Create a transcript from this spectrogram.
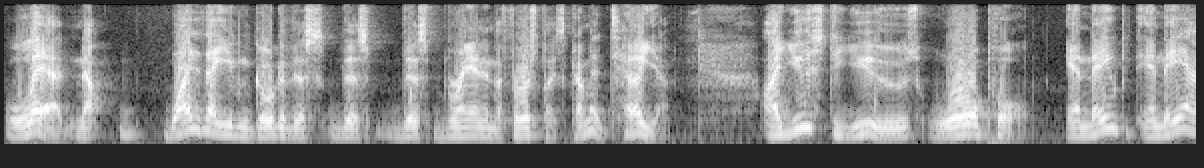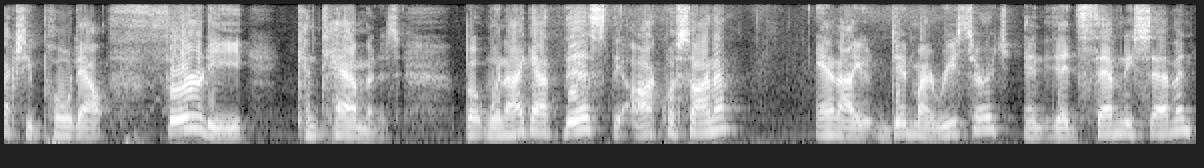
lead. Now, why did I even go to this this this brand in the first place? I'm going to tell you. I used to use Whirlpool, and they and they actually pulled out 30 contaminants. But when I got this, the Aquasana, and I did my research and did 77,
